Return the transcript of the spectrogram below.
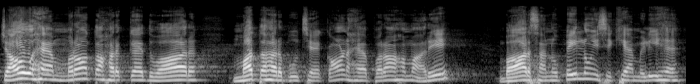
ਚਾਹੋ ਹੈ, ਮਰੋਂ ਤਾਂ ਹਰ ਕੈ ਦਵਾਰ। ਮਤ ਹਰ ਪੁੱਛੇ ਕੌਣ ਹੈ ਪਰਾਂ ਹਮਾਰੇ। ਬਾਹਰ ਸਾਨੂੰ ਪਹਿਲੋਂ ਹੀ ਸਿੱਖਿਆ ਮਿਲੀ ਹੈ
